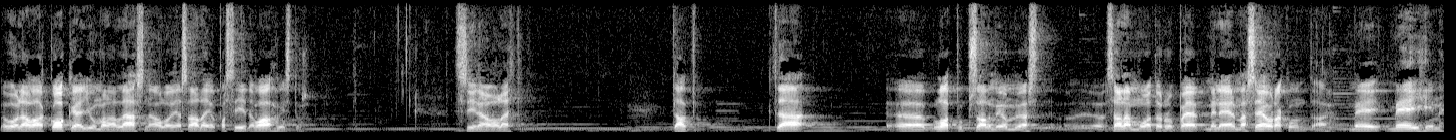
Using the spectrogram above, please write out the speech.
Me voidaan vaan kokea Jumalan läsnäolo ja saada jopa siitä vahvistus. Sinä olet. Tämä loppupsalmi on myös, sanamuoto rupeaa menee enemmän seurakuntaan, me, meihin.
